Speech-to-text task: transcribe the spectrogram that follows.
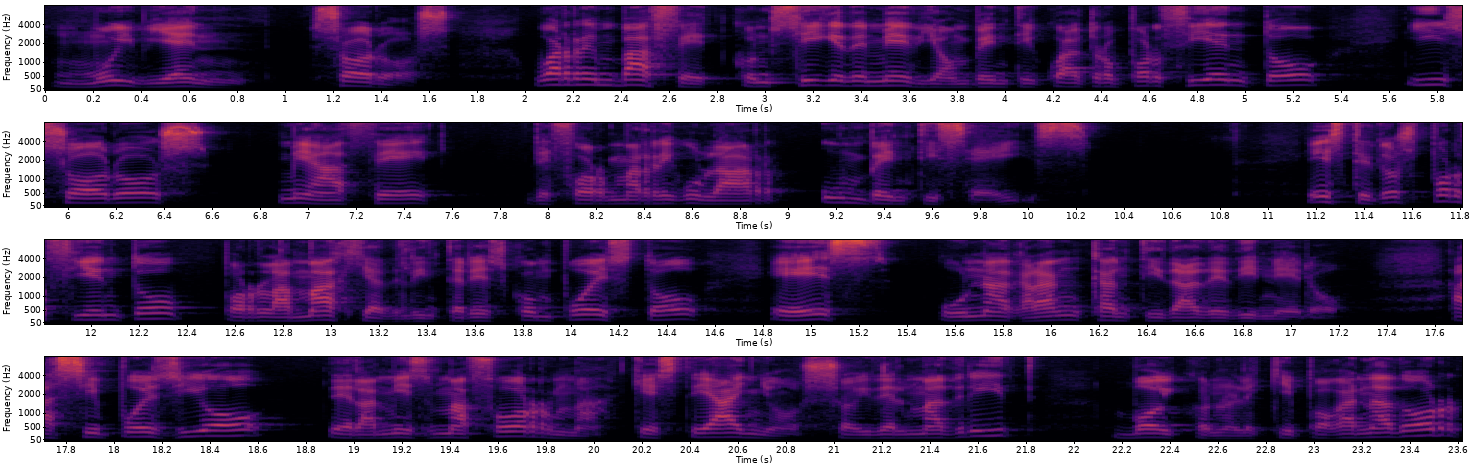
Muy bien, Soros. Warren Buffett consigue de media un 24% y Soros me hace de forma regular un 26%. Este 2%, por la magia del interés compuesto, es una gran cantidad de dinero. Así pues yo, de la misma forma que este año soy del Madrid, voy con el equipo ganador,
